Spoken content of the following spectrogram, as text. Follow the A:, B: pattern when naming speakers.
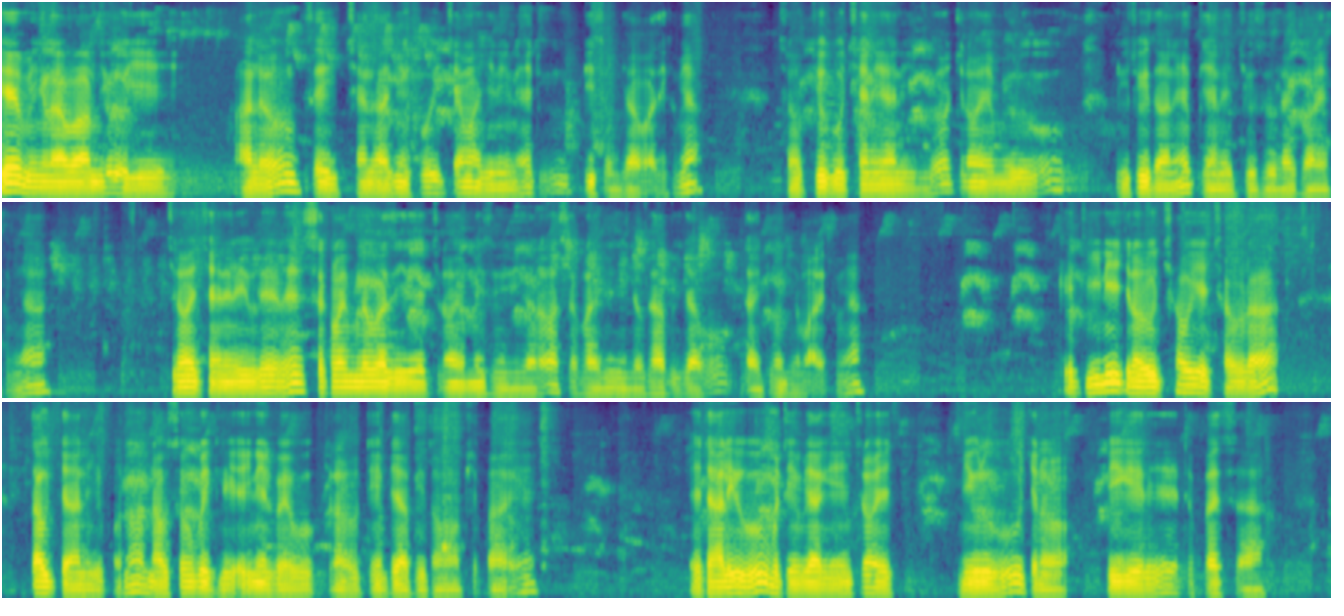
A: ကဲမင်္ဂလာပါမျိုးတို့ရေအားလုံးစိတ်ချမ်းသာခြင်းကိုယ်ကျမ်းမာခြင်းတွေနဲ့အတူပြည့်စုံကြပါစေခင်ဗျာကျွန်တော်ပြုတ်ကို channel ရနေပြီးတော့ကျွန်တော်ရဲ့မျိုးတို့ကိုဒီထွေသားနဲ့ပြန်လဲကြိုဆိုလိုက်ပါတယ်ခင်ဗျာကျွန်တော်ရဲ့ channel လေးကိုလည်းပဲ subscribe မလုပ်ရသေးတဲ့ကျွန်တော်ရဲ့မိတ်ဆွေတွေကတော့ subscribe လေးလုပ်ထားပေးကြဖို့တိုက်တွန်းချင်ပါတယ်ခင်ဗျာကဲဒီနေ့ကျွန်တော်တို့6ရက်6လ တောက်ကြနေပေါ့နော်နောက်ဆုံးပိတ်ကလေးအိမ်နဲ့လွယ်ဖို့ကျွန်တော်တို့တင်ပြပေးသွားမှာဖြစ်ပါတယ်အဲဒါလေးကိုမတင်ပြခင်ကျွန်တော်ရဲ့မျိုးတို့ကိုကျွန်တော်ပေးခဲ့တဲ့တပတ်စာ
